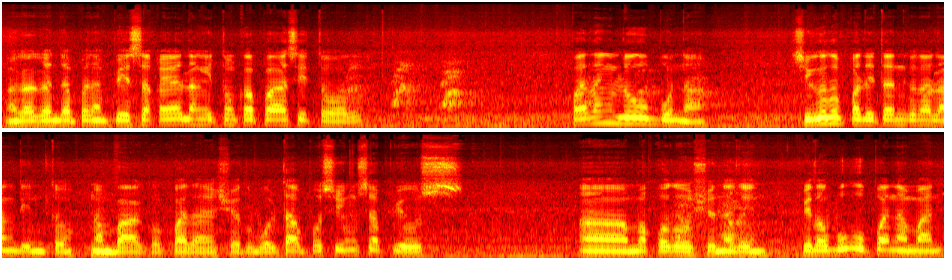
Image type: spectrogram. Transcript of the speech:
Ang gaganda pa ng pyesa, kaya lang itong capacitor, parang lobo na. Siguro palitan ko na lang din to ng bago para sure ball. Tapos yung sa fuse, ah makorosyon na rin. Pero buo pa naman.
